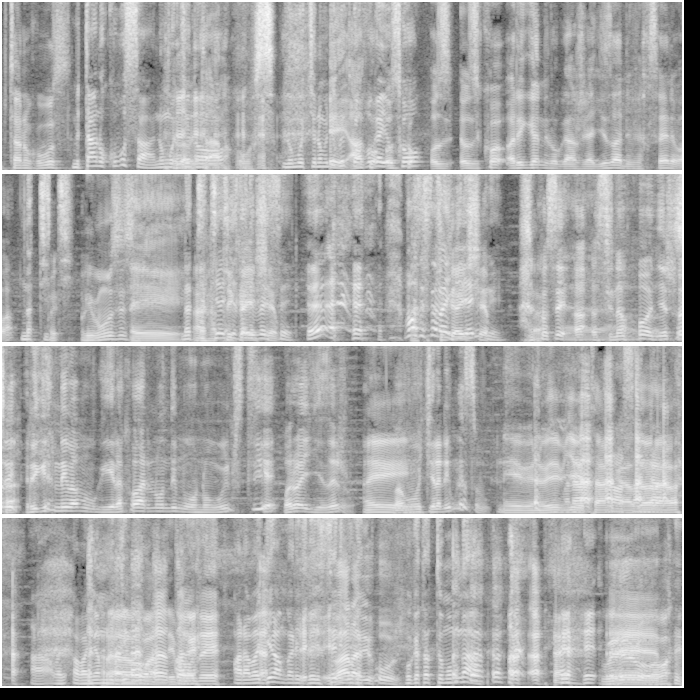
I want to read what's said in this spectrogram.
Bitanu ku busa. Bitanu ku busa. Ni umukino Bitanu ku busa. ni umukino mu gihugu Eh, twavuga uzi yuko ko- uzi- ko rigani rugaju yagize aniveriseri wa? Na titi. Uyu munsi se na titi yagize aniveriseri bose se bayigira rimwe ariko se ah, sinabonye shori rigani bamubwira ko hari n'undi muntu w'inshuti ye wari wayigize ejo. Eh. bavukira rimwe se ubu ni ibintu Wasanga- Aba- abanyamujyi ngo Abavandimwe. arabagira ngo aniveriseri Barabihuje. Gatatu mu mwaka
